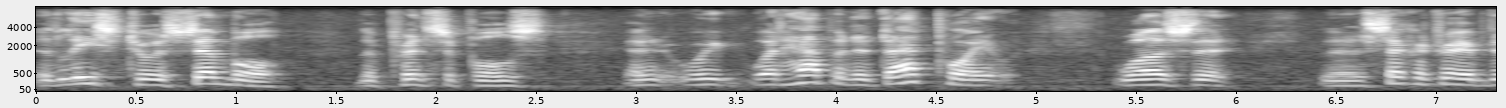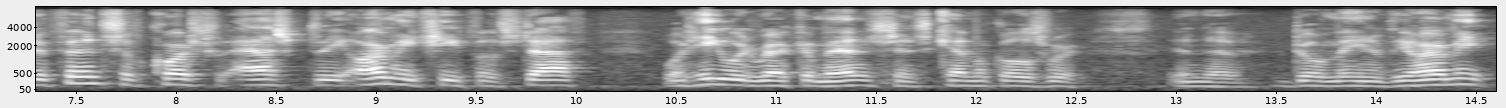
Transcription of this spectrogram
at least to assemble the principals. And we, what happened at that point was that the Secretary of Defense, of course, asked the Army Chief of Staff what he would recommend since chemicals were in the domain of the Army.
